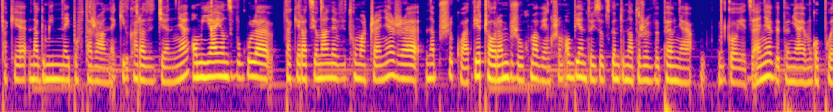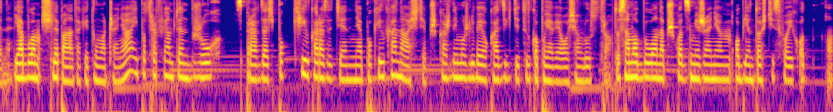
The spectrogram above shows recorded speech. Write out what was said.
takie nagminne i powtarzalne, kilka razy dziennie, omijając w ogóle takie racjonalne wytłumaczenie, że na przykład wieczorem brzuch ma większą objętość ze względu na to, że wypełnia go jedzenie, wypełniają go płyny. Ja byłam ślepa na takie tłumaczenia i potrafiłam ten brzuch sprawdzać po kilka razy dziennie, po kilkanaście, przy każdej możliwej okazji, gdzie tylko pojawiało się lustro. To samo było na przykład z mierzeniem objętości swoich od o,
